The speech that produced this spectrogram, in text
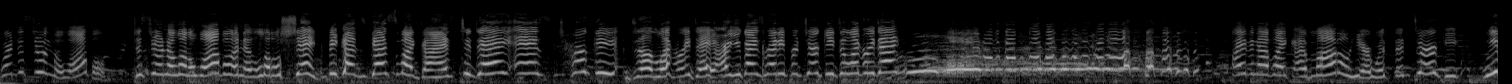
We're just doing the wobble. Just doing a little wobble and a little shake because guess what, guys? Today is Turkey Delivery Day. Are you guys ready for Turkey Delivery Day? I even have like a model here with the turkey. We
